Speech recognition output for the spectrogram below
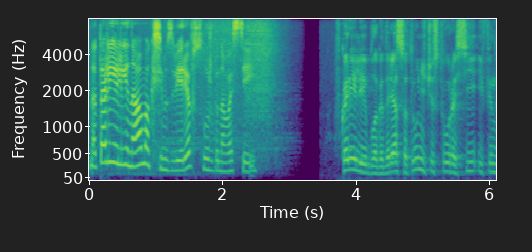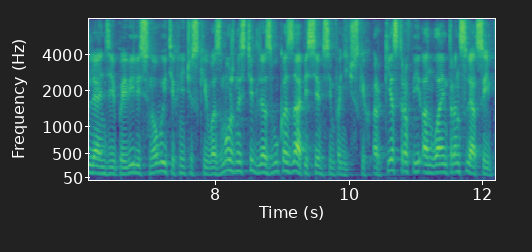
Наталья Ильина, Максим Зверев, Служба новостей. В Карелии благодаря сотрудничеству России и Финляндии появились новые технические возможности для звукозаписи симфонических оркестров и онлайн-трансляций.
